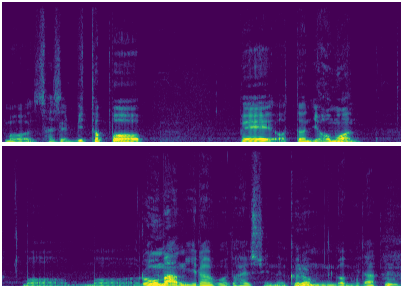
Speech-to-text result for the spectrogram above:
뭐 사실 미터법의 어떤 염원 뭐 뭐 로망이라고도 할 수 있는 그런 겁니다. 음.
